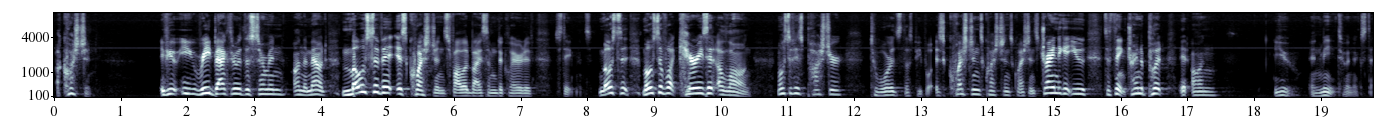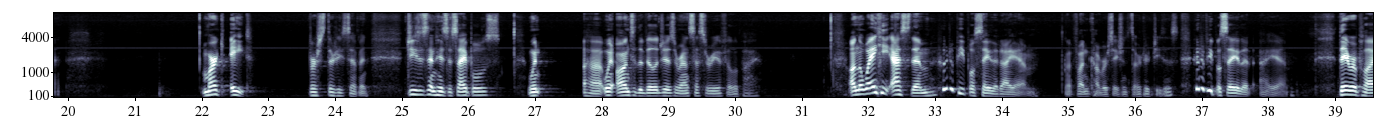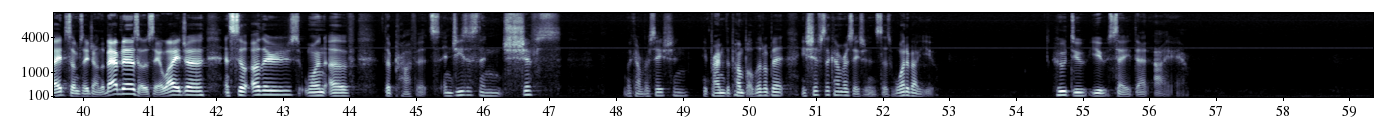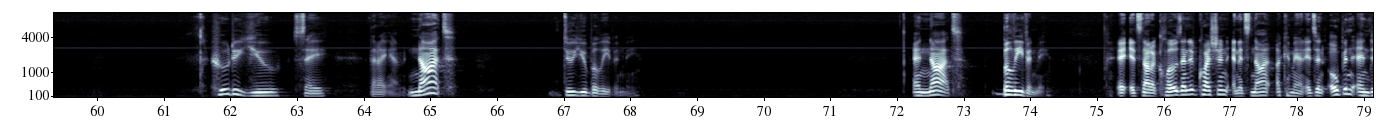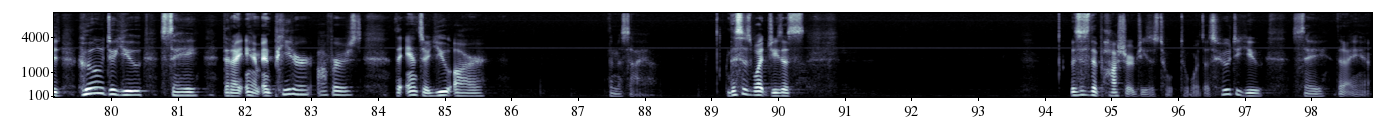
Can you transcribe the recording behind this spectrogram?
a question. If you, you read back through the Sermon on the Mount, most of it is questions followed by some declarative statements. Most of, most of what carries it along, most of his posture towards those people is questions, questions, questions, trying to get you to think, trying to put it on you and me to an extent. Mark 8, verse 37. Jesus and his disciples went, uh, went on to the villages around Caesarea Philippi. On the way, he asked them, Who do people say that I am? A fun conversation starter, Jesus. Who do people say that I am? They replied, Some say John the Baptist, others say Elijah, and still others one of the prophets. And Jesus then shifts the conversation. He primed the pump a little bit. He shifts the conversation and says, What about you? Who do you say that I am? Who do you say that I am? Not, do you believe in me? And not, believe in me. It's not a closed ended question and it's not a command. It's an open ended, who do you say that I am? And Peter offers the answer you are the Messiah. This is what Jesus This is the posture of Jesus to, towards us. Who do you say that I am?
